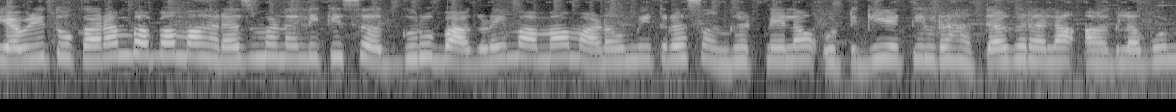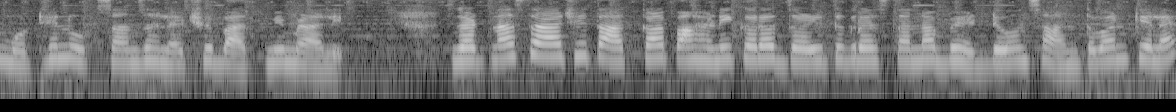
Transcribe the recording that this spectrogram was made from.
यावेळी तुकाराम बाबा महाराज म्हणाले की सद्गुरू बागडे मामा मानवमित्र संघटनेला उटगी येथील राहत्या घराला आग लागून मोठे नुकसान झाल्याची बातमी मिळाली. घटनास्थळाची तात्काळ पाहणी करत जळीतग्रस्तांना भेट देऊन सांत्वन केलंय.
